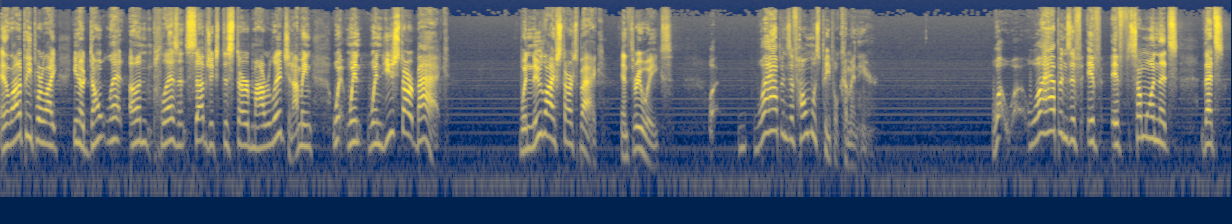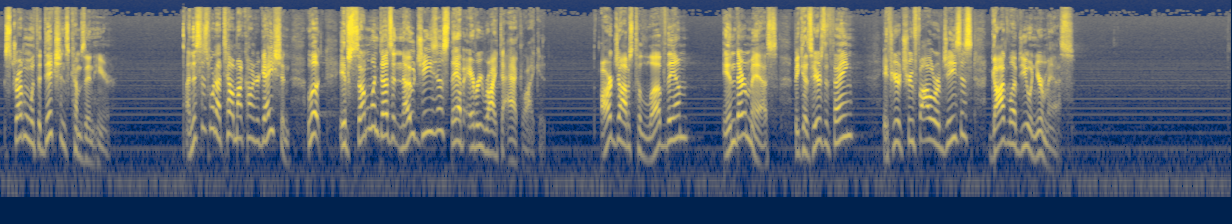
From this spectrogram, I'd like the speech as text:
And a lot of people are like, you know, don't let unpleasant subjects disturb my religion. I mean, when, when, when you start back, when New Life starts back in three weeks, what what happens if homeless people come in here? What, what happens if, if, if someone that's, that's struggling with addictions comes in here? And this is what I tell my congregation look, if someone doesn't know Jesus, they have every right to act like it. Our job is to love them in their mess because here's the thing if you're a true follower of Jesus, God loved you in your mess.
